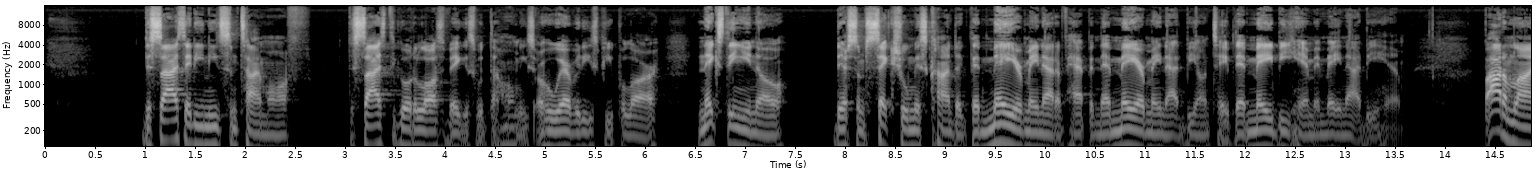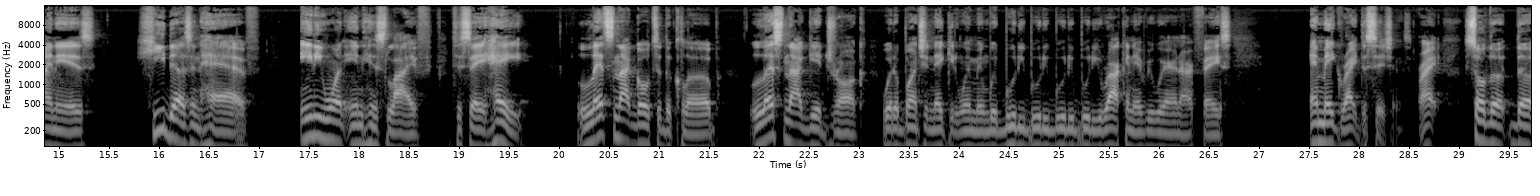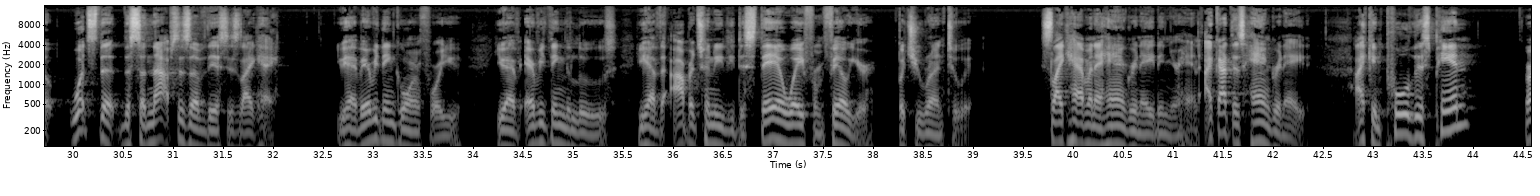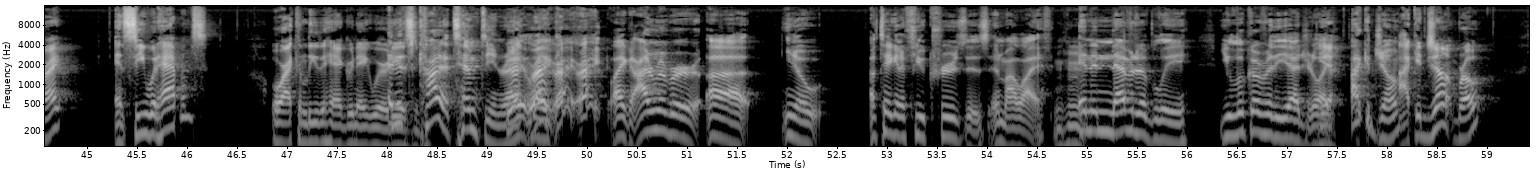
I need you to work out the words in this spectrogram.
Decides that he needs some time off, decides to go to Las Vegas with the homies or whoever these people are. Next thing you know, there's some sexual misconduct that may or may not have happened, that may or may not be on tape, that may be him and may not be him. Bottom line is, he doesn't have anyone in his life to say, hey, let's not go to the club. Let's not get drunk with a bunch of naked women with booty, booty, booty, booty rocking everywhere in our face and make right decisions, right? So the the what's the the synopsis of this is like, hey, you have everything going for you. You have everything to lose. You have the opportunity to stay away from failure, but you run to it. It's like having a hand grenade in your hand. I got this hand grenade. I can pull this pin, right? And see what happens, or I can leave the hand grenade where it and is. it's kind of tempting, right? Right, right, Like- right, right. Like I remember, uh, you know, I've taken a few cruises in my life, and inevitably, you look over the edge. You're like, Mm-hmm. Yeah. I could jump, I could jump, bro.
